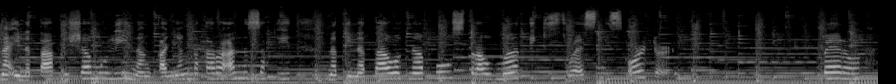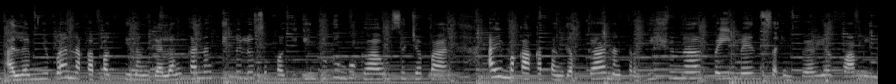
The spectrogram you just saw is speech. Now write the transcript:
na inatake siya muli ng kanyang nakaraan na sakit na tinatawag na post-traumatic stress disorder. Pero alam niyo ba na kapag tinanggalan ka ng titulo sa pagiging dugumbugaw sa Japan ay makakatanggap ka ng traditional payment sa imperial family?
